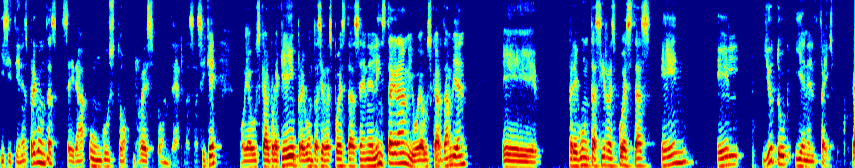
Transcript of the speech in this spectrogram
Y si tienes preguntas, será un gusto responderlas. Así que voy a buscar por aquí preguntas y respuestas en el Instagram y voy a buscar también eh, preguntas y respuestas en el YouTube y en el Facebook. ¿ok?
